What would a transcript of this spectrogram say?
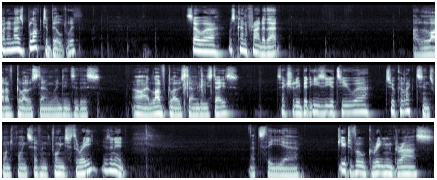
quite a nice block to build with. So, uh, was kind of proud of that. A lot of glowstone went into this. Oh, I love glowstone these days. It's actually a bit easier to uh, to collect since 1.7.3, isn't it? That's the uh, beautiful green grass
